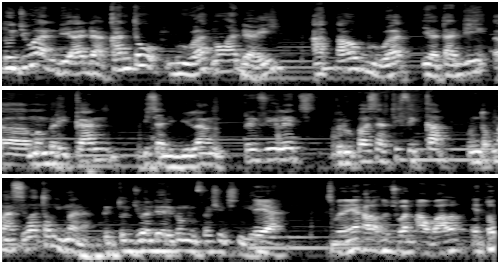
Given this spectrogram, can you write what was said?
tujuan diadakan tuh buat mewadai atau buat ya tadi eh, memberikan bisa dibilang privilege berupa sertifikat untuk mahasiswa atau gimana? Tujuan dari confession sendiri. Iya. Sebenarnya kalau tujuan awal itu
